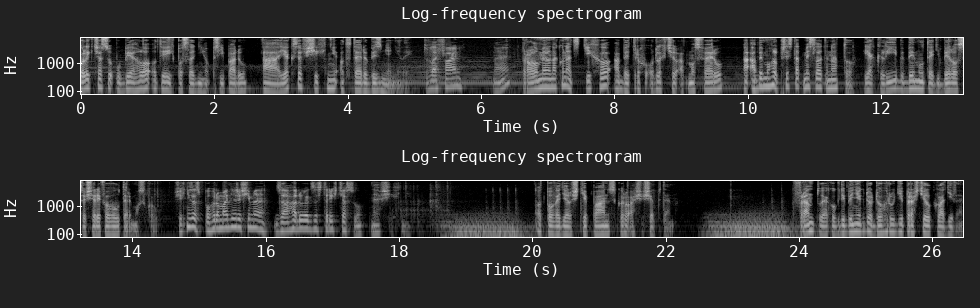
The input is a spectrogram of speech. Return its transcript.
kolik času uběhlo od jejich posledního případu a jak se všichni od té doby změnili. Tohle je fajn, ne? Prolomil nakonec ticho, aby trochu odlehčil atmosféru a aby mohl přestat myslet na to, jak líb by mu teď bylo se šerifovou termoskou. Všichni zase pohromadě řešíme záhadu jak ze starých časů. Ne všichni. Odpověděl Štěpán skoro až šeptem. Frantu, jako kdyby někdo do hrudi praštil kladivem.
